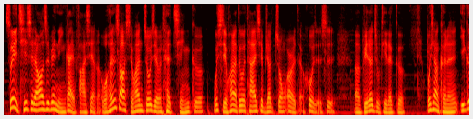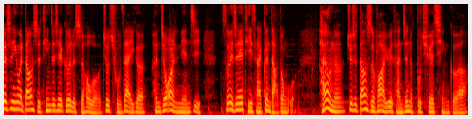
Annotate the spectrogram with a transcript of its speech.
所以其实聊到这边，你应该也发现了，我很少喜欢周杰伦的情歌，我喜欢的都是他一些比较中二的，或者是呃别的主题的歌。我想可能一个是因为当时听这些歌的时候，我就处在一个很中二的年纪，所以这些题材更打动我。还有呢，就是当时华语乐坛真的不缺情歌了，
